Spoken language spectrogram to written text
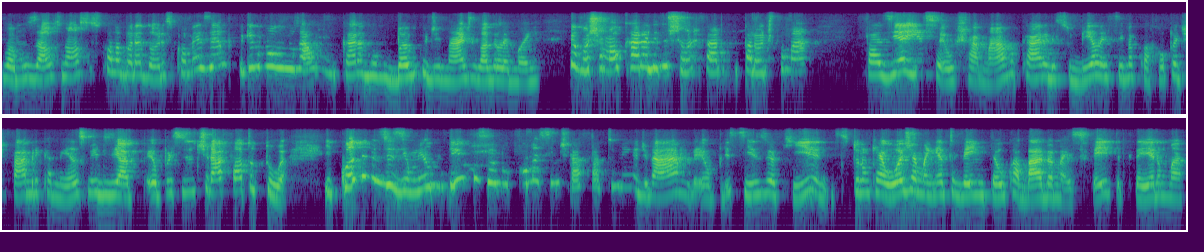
vamos usar os nossos colaboradores como exemplo. Por que eu vou usar um cara de um banco de imagens lá da Alemanha? Eu vou chamar o cara ali do chão de fábrica que parou de fumar fazia isso. Eu chamava o cara, ele subia lá em cima com a roupa de fábrica mesmo e dizia: Eu preciso tirar a foto tua. E quando eles diziam: Meu Deus, eu não, como assim tirar foto minha? Eu digo: Ah, eu preciso aqui. Se tu não quer hoje, amanhã tu vem então com a barba mais feita, porque daí era uma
